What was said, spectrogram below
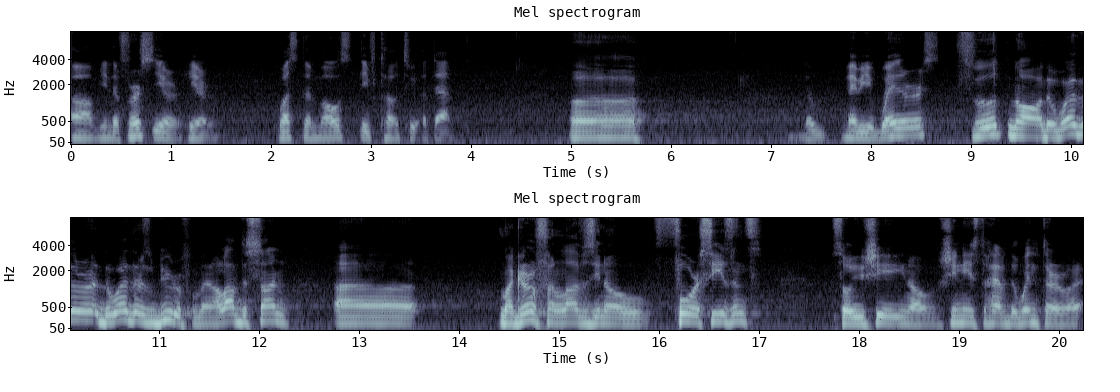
um, in the first year here, what's the most difficult to adapt? Uh, The maybe weathers, food. No, the weather the weather is beautiful, man. I love the sun. Uh, my girlfriend loves, you know, four seasons. So you- she, you know, she needs to have the winter.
